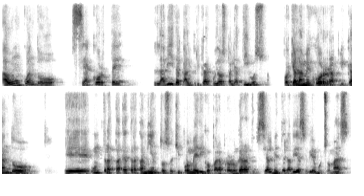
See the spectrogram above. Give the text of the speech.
aun cuando se acorte la vida al aplicar cuidados paliativos, porque a lo mejor aplicando eh, un tratamiento, su equipo médico para prolongar artificialmente la vida se vive mucho más.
